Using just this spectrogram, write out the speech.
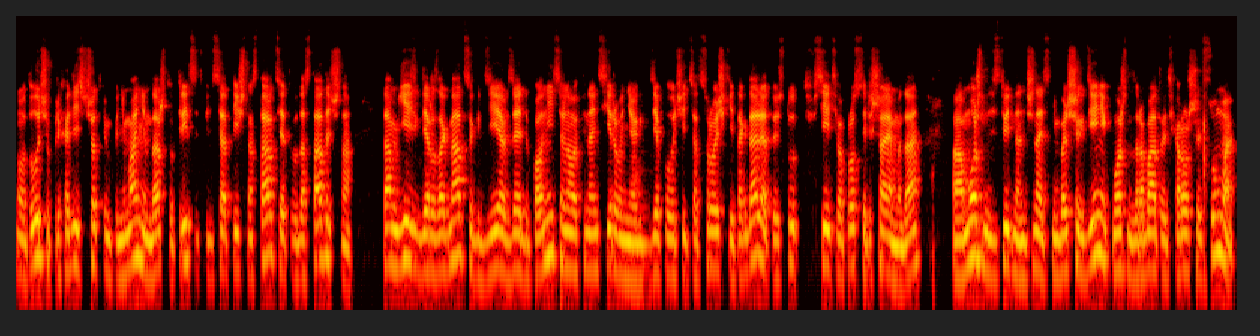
ну, вот лучше приходить с четким пониманием, да, что 30-50 тысяч на старте этого достаточно. Там есть где разогнаться, где взять дополнительного финансирования, где получить отсрочки и так далее. То есть тут все эти вопросы решаемы, да. А, можно действительно начинать с небольших денег, можно зарабатывать хорошие суммы,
